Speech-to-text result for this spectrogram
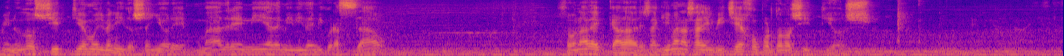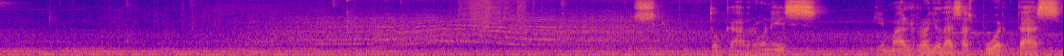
Menudo sitio hemos venido, señores. Madre mía de mi vida y mi corazón. Zona de cadáveres. Aquí van a salir bichejo por todos los sitios. qué puto Qué mal rollo da esas puertas.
